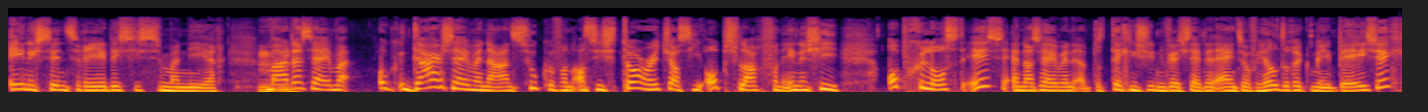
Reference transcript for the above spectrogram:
enigszins realistische manier. Maar daar zijn we. Ook daar zijn we naar aan het zoeken van als die storage, als die opslag van energie opgelost is. En daar zijn we op de Technische Universiteit in Eindhoven heel druk mee bezig.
